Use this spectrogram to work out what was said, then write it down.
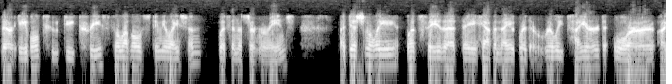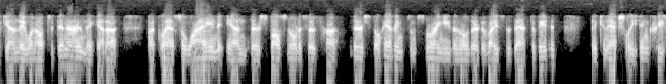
they're able to decrease the level of stimulation within a certain range. Additionally, let's say that they have a night where they're really tired, or again, they went out to dinner and they had a, a glass of wine, and their spouse notices, huh, they're still having some snoring even though their device is activated. They can actually increase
